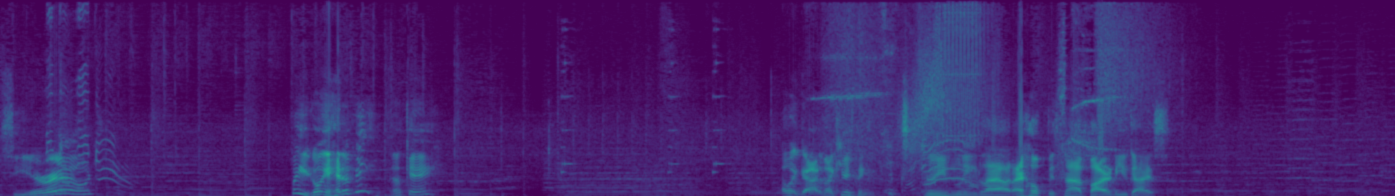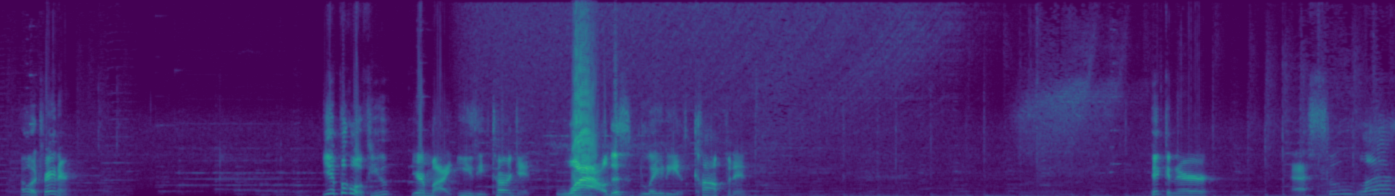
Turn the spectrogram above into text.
See you around. Wait, you're going ahead of me? Okay. Oh my god, my keyboard's being extremely loud. I hope it's not a bother to you guys. Oh, a trainer. Yeah, Pokemon you. You're my easy target. Wow, this lady is confident. Picking her Asla?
